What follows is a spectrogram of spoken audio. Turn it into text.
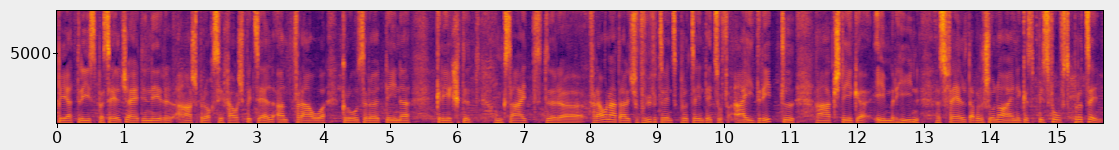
Beatrice Baselja hat in ihrer Ansprache sich auch speziell an die Frauen, Grossrätinnen gerichtet und gesagt, der äh, Frauenanteil ist von 25 Prozent jetzt auf ein Drittel angestiegen, immerhin. Es fehlt aber schon noch einiges bis 50 Prozent.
